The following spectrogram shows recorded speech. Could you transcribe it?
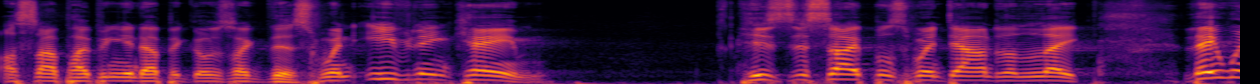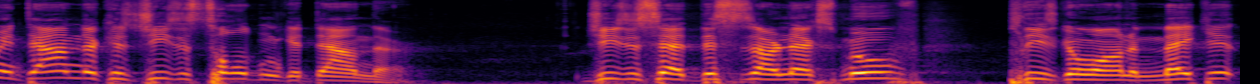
I'll stop piping it up. It goes like this When evening came, his disciples went down to the lake. They went down there because Jesus told them to get down there. Jesus said, This is our next move. Please go on and make it.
